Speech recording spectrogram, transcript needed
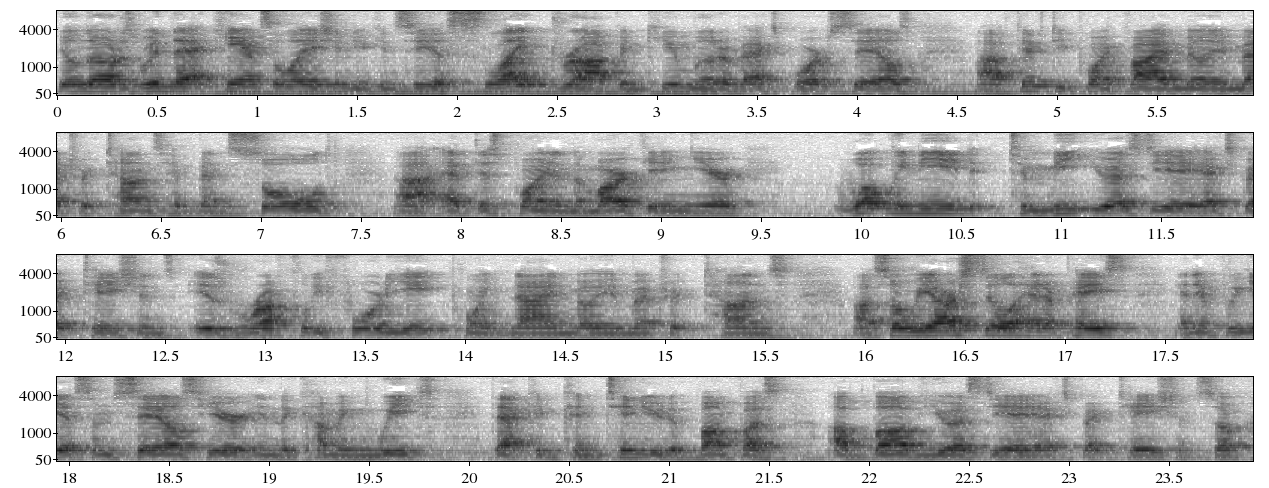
you'll notice with that cancellation, you can see a slight drop in cumulative export sales. 50.5 uh, million metric tons have been sold uh, at this point in the marketing year what we need to meet USDA expectations is roughly 48.9 million metric tons. Uh, so we are still ahead of pace, and if we get some sales here in the coming weeks, that could continue to bump us above USDA expectations. So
